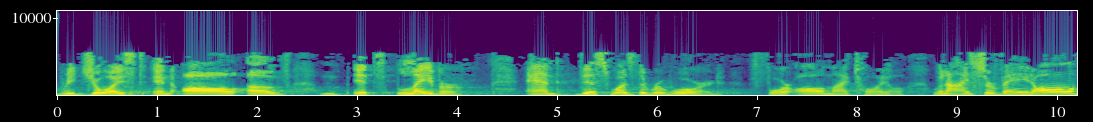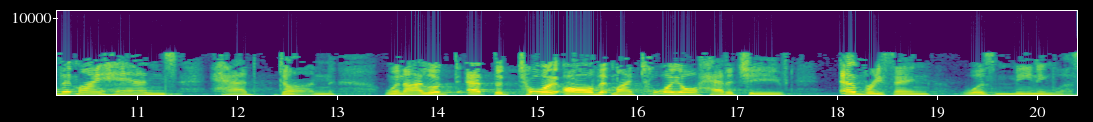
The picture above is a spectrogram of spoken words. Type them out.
rejoiced in all of its labor. And this was the reward for all my toil. When I surveyed all that my hands had done, when I looked at the toil, all that my toil had achieved, everything was meaningless.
